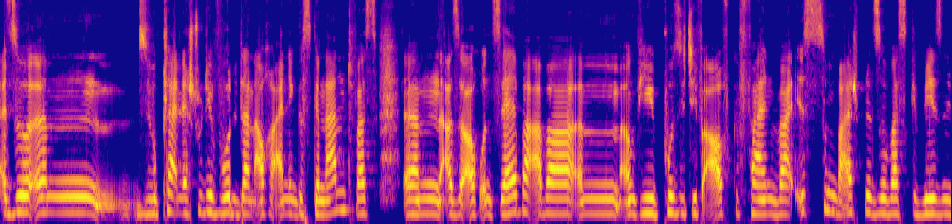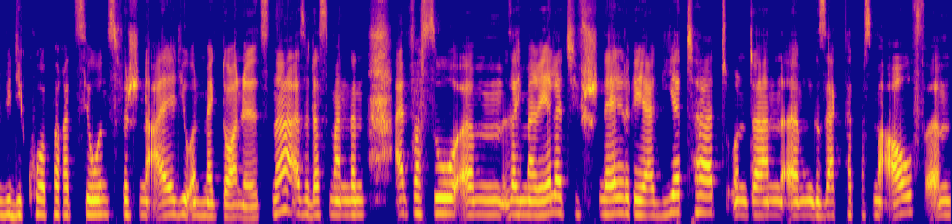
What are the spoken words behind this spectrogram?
also ähm, so klar in der Studie wurde dann auch einiges genannt, was ähm, also auch uns selber aber ähm, irgendwie positiv aufgefallen war, ist zum Beispiel sowas gewesen wie die Kooperation zwischen Aldi und McDonalds. Ne? Also dass man dann einfach so, ähm, sag ich mal, relativ schnell reagiert hat und dann ähm, gesagt hat, pass mal auf, ähm,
